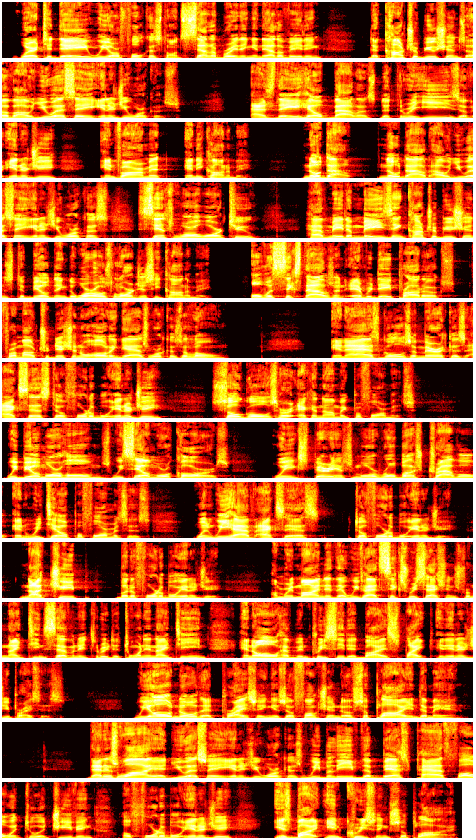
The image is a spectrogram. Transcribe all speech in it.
where today we are focused on celebrating and elevating the contributions of our USA energy workers as they help balance the three E's of energy, environment, and economy. No doubt, no doubt our USA energy workers since World War II have made amazing contributions to building the world's largest economy. Over 6,000 everyday products from our traditional oil and gas workers alone. And as goes America's access to affordable energy, so goes her economic performance. We build more homes, we sell more cars, we experience more robust travel and retail performances when we have access to affordable energy. Not cheap, but affordable energy. I'm reminded that we've had six recessions from 1973 to 2019, and all have been preceded by a spike in energy prices. We all know that pricing is a function of supply and demand. That is why at USA Energy Workers, we believe the best path forward to achieving affordable energy is by increasing supply.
